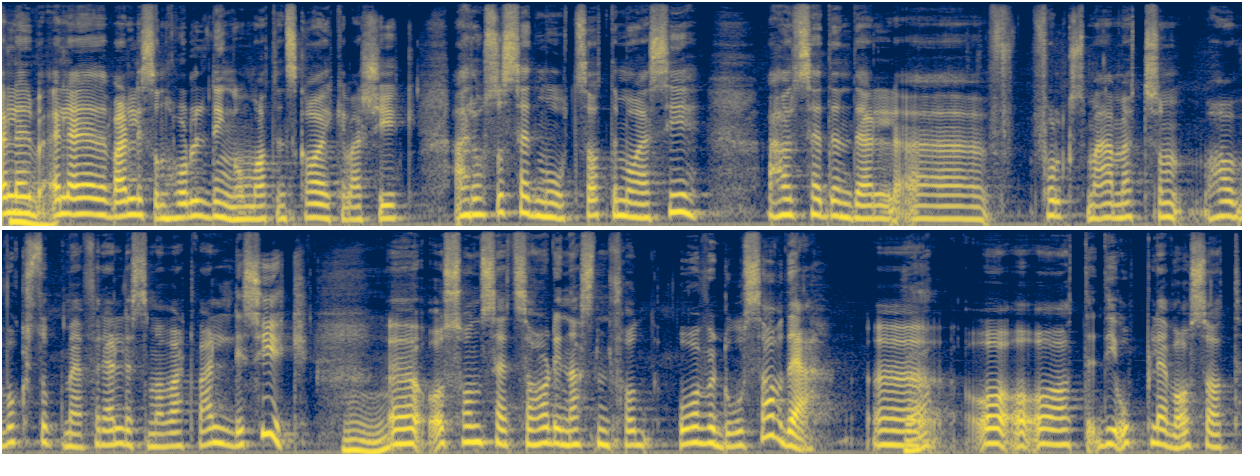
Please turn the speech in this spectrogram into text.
eller, eller er det veldig sånn holdning om at en skal ikke være syk? Jeg har også sett motsatt, det må jeg si. Jeg har sett en del eh, folk som jeg har møtt, som har vokst opp med foreldre som har vært veldig syke. Eh, og sånn sett så har de nesten fått overdose av det. Eh, Ja. og, og, og at de opplever også at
